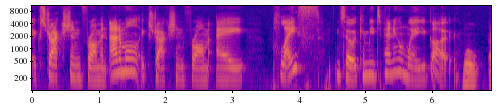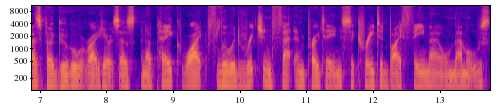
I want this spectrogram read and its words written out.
extraction from an animal, extraction from a place. So it can be depending on where you go. Well, as per Google right here, it says an opaque white fluid rich in fat and protein secreted by female mammals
